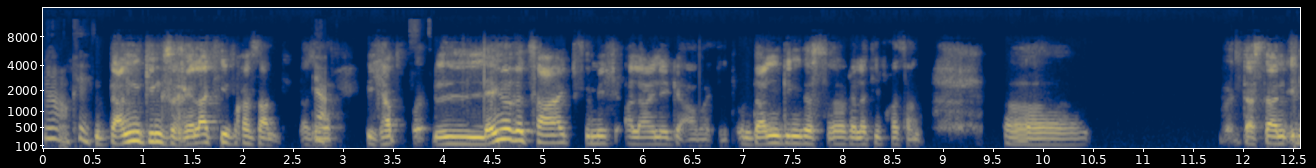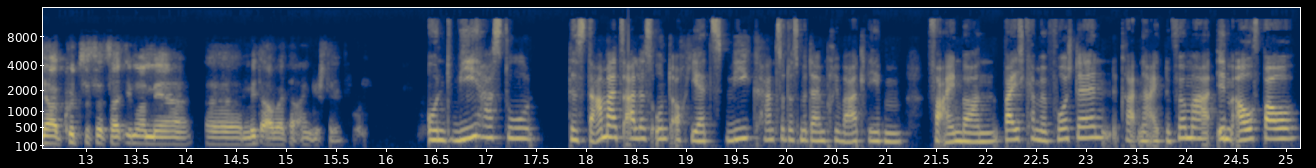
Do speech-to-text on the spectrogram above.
Ja, okay. Und dann ging es relativ rasant. Also ja. Ich habe längere Zeit für mich alleine gearbeitet. Und dann ging das äh, relativ rasant. Äh, dass dann innerhalb kürzester Zeit immer mehr äh, Mitarbeiter eingestellt wurden. Und wie hast du das damals alles und auch jetzt, wie kannst du das mit deinem Privatleben vereinbaren? Weil ich kann mir vorstellen, gerade eine eigene Firma im Aufbau,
